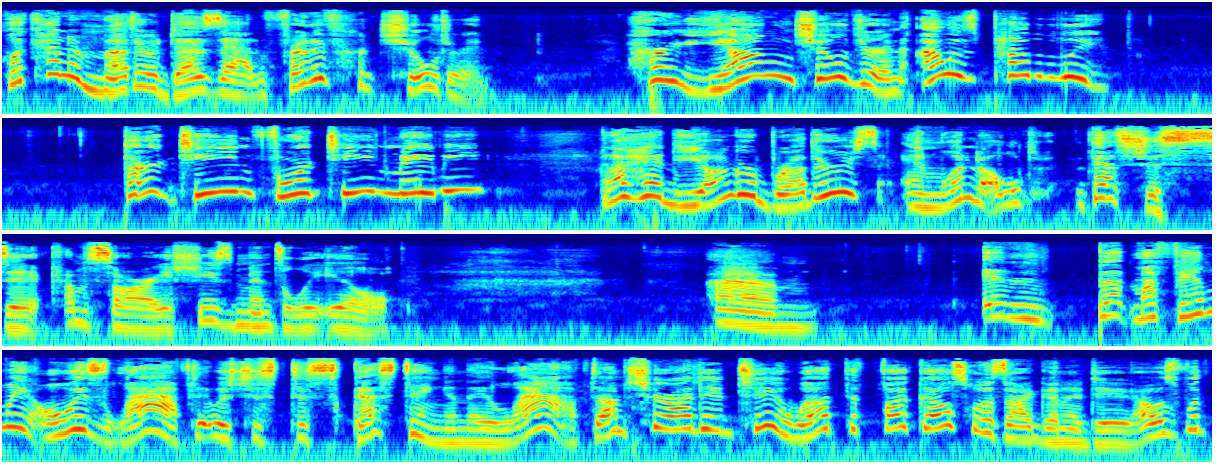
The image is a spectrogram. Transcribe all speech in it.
What kind of mother does that in front of her children? Her young children. I was probably 13, 14 maybe. And I had younger brothers and one old. That's just sick. I'm sorry. She's mentally ill. Um, and but my family always laughed. It was just disgusting, and they laughed. I'm sure I did too. What the fuck else was I gonna do? I was with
